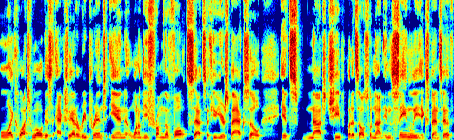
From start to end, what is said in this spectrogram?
like Hua-Tuo, this actually had a reprint in one of the From the Vault sets a few years back. So it's not cheap, but it's also not insanely expensive.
